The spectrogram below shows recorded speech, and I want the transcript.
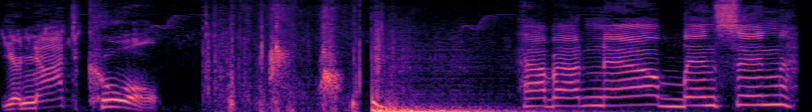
You're not cool. How about now, Benson?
